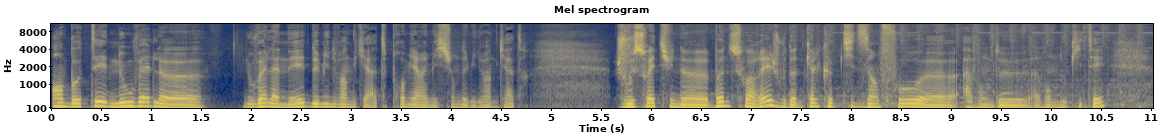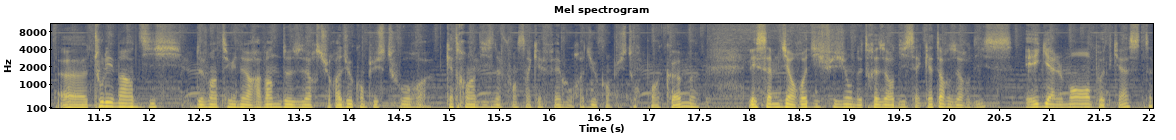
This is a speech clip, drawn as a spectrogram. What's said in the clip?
en beauté nouvelle, euh, nouvelle année 2024, première émission de 2024. Je vous souhaite une euh, bonne soirée, je vous donne quelques petites infos euh, avant, de, avant de nous quitter. Euh, tous les mardis de 21h à 22h sur Radio Campus Tour 99.5 FM ou radiocampustour.com. Les samedis en rediffusion de 13h10 à 14h10 et également en podcast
